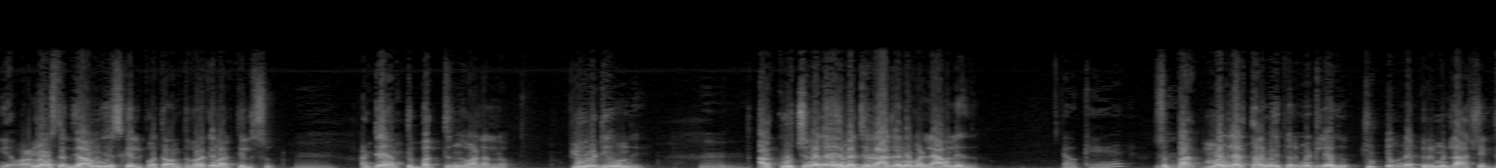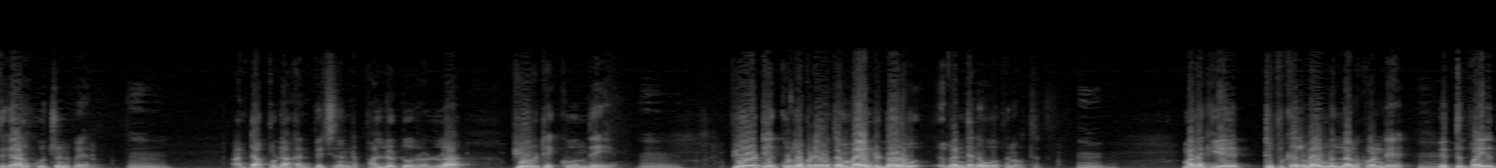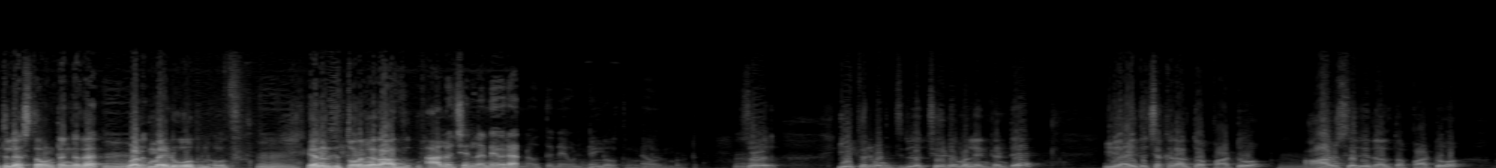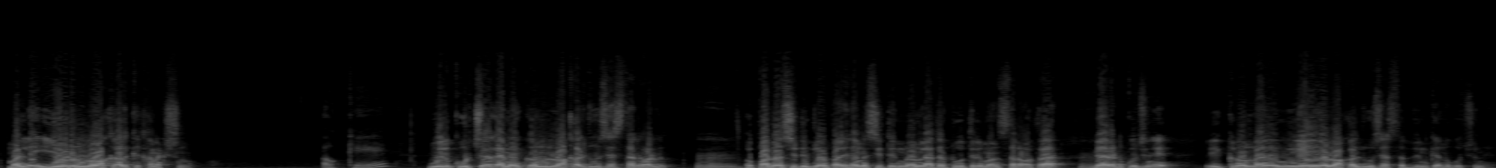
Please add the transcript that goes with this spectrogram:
ఎవరన్నా వస్తే ధ్యానం చేసుకు వెళ్ళిపోతాం అంతవరకే నాకు తెలుసు. అంటే అంత భక్తి ఉంది వాళ్ళల్లో. ప్యూరిటీ ఉంది. అలా కూర్చున్నాక ఎనర్జీ రాగానే వాళ్ళు లేవలేదు. ఓకే. సో వాళ్ళ తల మీద పిరమిడ్ లేదు. చుట్టూ ఉన్న పిరమిడ్లో ఆ శక్తిగా వాళ్ళు కూర్చుండిపోయారు. అంటే అప్పుడు నాకు అనిపించింది అంటే పల్లెటూరులో ప్యూరిటీ ఎక్కువ ఉంది. ప్యూరిటీ ఎక్కువ ఉన్నప్పుడు ఏమవుతుంది? మైండ్ డోర్ వెంటనే ఓపెన్ అవుతుంది. మనకి టిపికల్ మైండ్ ఉందనుకోండి ఎత్తు పై ఎత్తులు వేస్తూ ఉంటాం కదా వాళ్ళకి మైండ్ ఓపెన్ అవుతుంది ఎనర్జీ త్వరగా రాదు. ఆలోచనలు అనేవి రన్ అవుతూనే ఉంటాయి. సో ఈ పిరమిడ్లో చేయడం వల్ల ఏంటంటే ఈ ఐదు చక్రాలతో పాటు ఆరు శరీరాలతో పాటు మళ్ళీ ఏడు లోకాలకి కనెక్షన్ ఓకే. వీళ్ళు కూర్చోగానే కొన్ని లోకాలు చూసేస్తారు వాళ్ళు. ఒక పదో సిట్టింగ్లో పదిహేను సిట్టింగ్లో లేకపోతే టూ త్రీ మంత్స్ తర్వాత డైరెక్ట్ కూర్చుని ఇక్కడ ఉన్న ఏ ఏ లోకాలు చూసేస్తారు దీనికి కింద కూర్చుని?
